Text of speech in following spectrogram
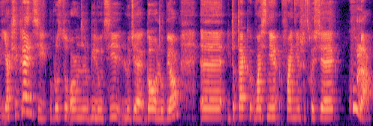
jak się kręci. Po prostu on lubi ludzi, ludzie go lubią. I to tak właśnie fajnie wszystko się kula.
